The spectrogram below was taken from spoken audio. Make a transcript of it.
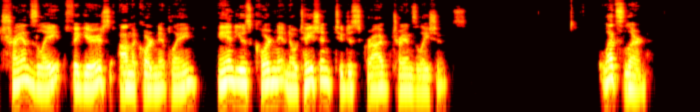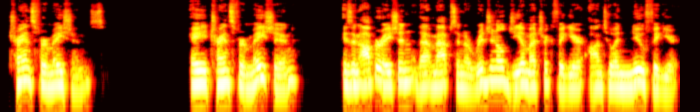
translate figures on the coordinate plane and use coordinate notation to describe translations. Let's learn. Transformations. A transformation is an operation that maps an original geometric figure onto a new figure.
